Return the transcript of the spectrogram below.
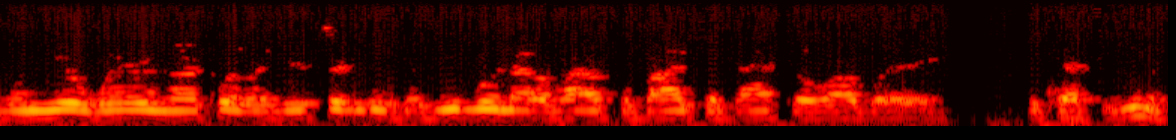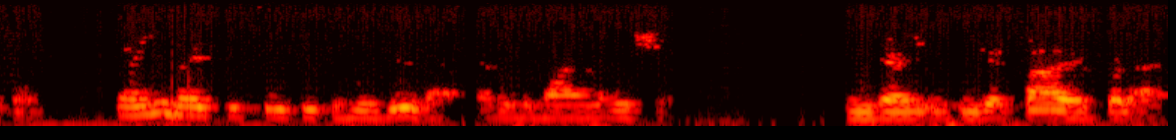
When you're wearing our clothes, like there's certain things that we were not allowed to buy tobacco while wearing the Tesla uniform. Now you may see some people who do that. That is a violation. Okay, you can get fired for that.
